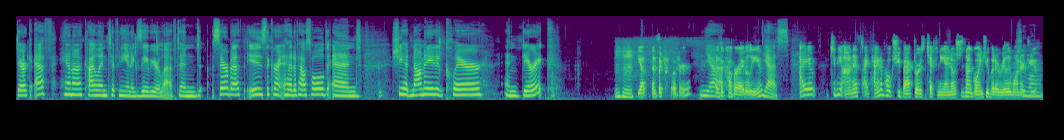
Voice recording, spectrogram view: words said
Derek F, Hannah, Kyland, Tiffany, and Xavier left. And Sarah Beth is the current head of household, and she had nominated Claire and Derek. Mm-hmm. Yep, as a cover. Yeah. As a cover, I believe. yes. I, to be honest, I kind of hope she backdoors Tiffany. I know she's not going to, but I really want her She to.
